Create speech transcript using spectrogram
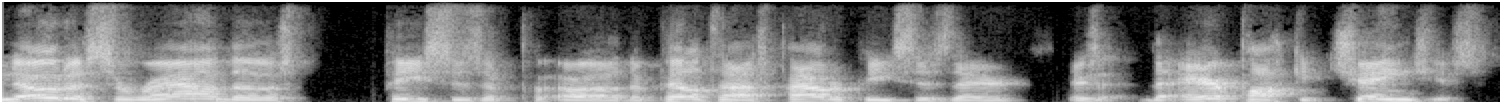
notice around those pieces of uh, the pelletized powder pieces there, there's the air pocket changes.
